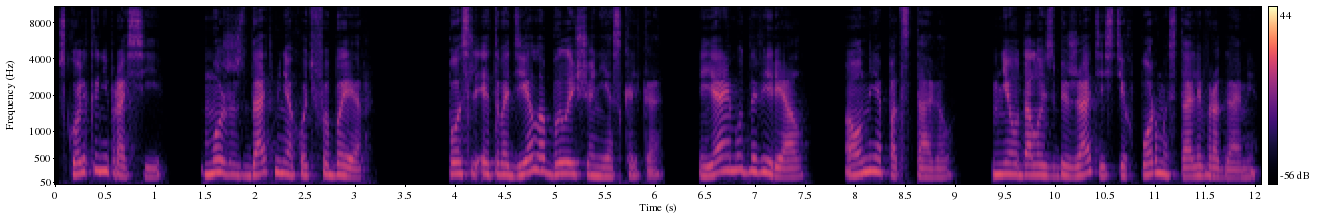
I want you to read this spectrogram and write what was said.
сколько ни проси. Можешь сдать меня хоть в ФБР. После этого дела было еще несколько. Я ему доверял, а он меня подставил. Мне удалось сбежать, и с тех пор мы стали врагами.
